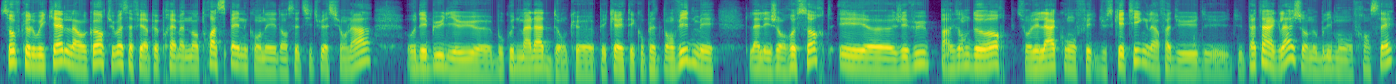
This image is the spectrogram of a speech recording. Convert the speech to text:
Sauf que le week-end, là encore, tu vois, ça fait à peu près maintenant trois semaines qu'on est dans cette situation-là. Au début, il y a eu euh, beaucoup de malades, donc euh, PK était complètement vide, mais là, les gens ressortent. Et euh, j'ai vu, par exemple, dehors, sur les lacs où on fait du skating, enfin du, patin à glace, j'en oublie mon français,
